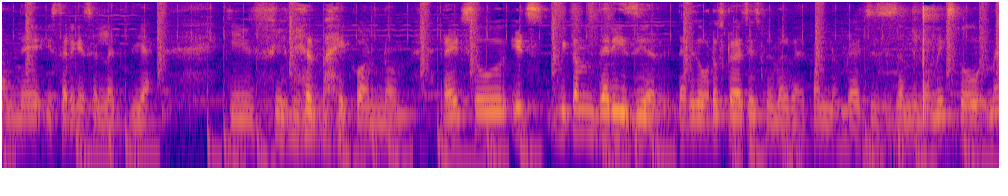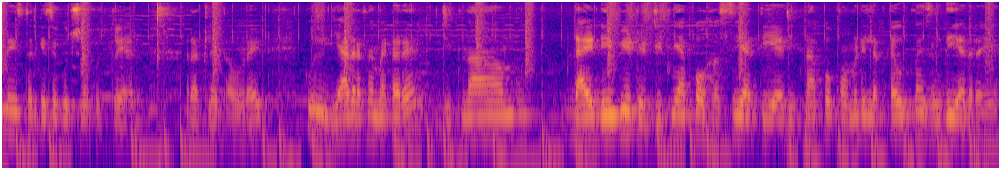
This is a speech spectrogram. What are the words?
हमने इस तरीके से लग दिया कि female buy condom right so it's become very easier that is otosclerosis female buy condom right this is a mnemonics तो मैंने इस तरीके से कुछ ना कुछ तो याद रख लेता हूँ राइट कोई याद रखना मैटर है जितना डाई डिविएटेड जितनी आपको हँसी आती है जितना आपको कॉमेडी लगता है उतना जल्दी याद रहेगा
